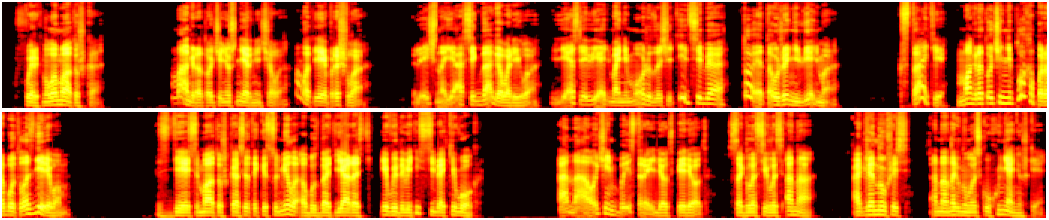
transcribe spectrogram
— фыркнула матушка. Магрот очень уж нервничала, вот я и пришла. Лично я всегда говорила, если ведьма не может защитить себя, то это уже не ведьма. Кстати, Магрот очень неплохо поработала с деревом. Здесь матушка все таки сумела обуздать ярость и выдавить из себя кивок. Она очень быстро идет вперед, согласилась она. Оглянувшись, она нагнулась к уху нянюшки.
